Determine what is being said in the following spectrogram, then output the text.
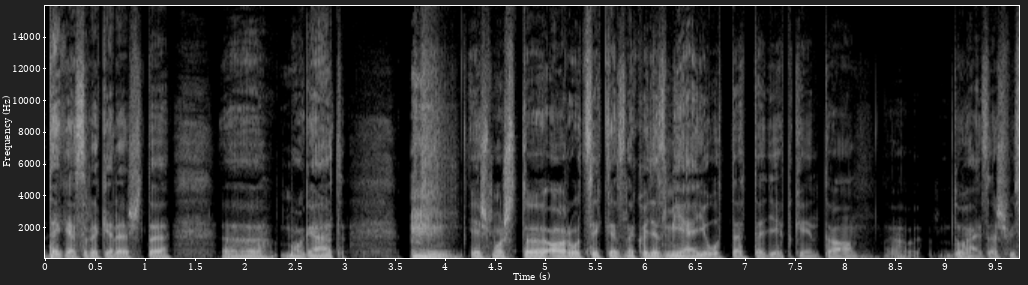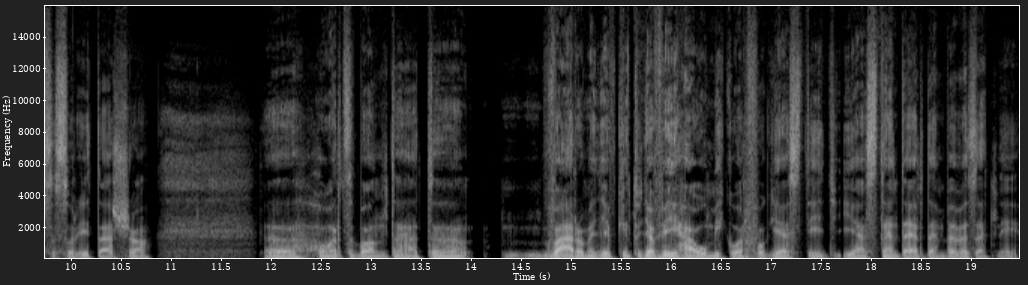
degeszre kereste magát, és most arról cikkeznek, hogy ez milyen jót tett egyébként a, a dohányzás visszaszorítása harcban, tehát várom egyébként, hogy a WHO mikor fogja ezt így ilyen standarden bevezetni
